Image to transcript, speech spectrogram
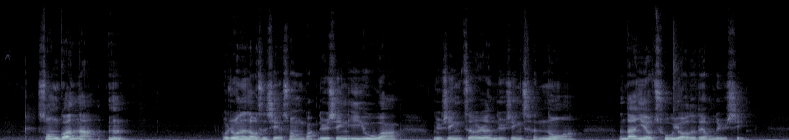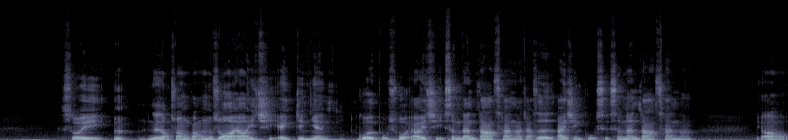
双关呐、啊，我觉得我那时候是写双关，履行义务啊，履行责任，履行承诺啊。那当然也有出游的这种旅行，所以，那种双关，我们说好要一起，哎、今年过得不错，要一起圣诞大餐啊，假设爱情故事，圣诞大餐啊，要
